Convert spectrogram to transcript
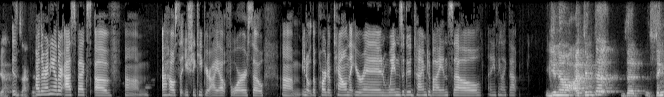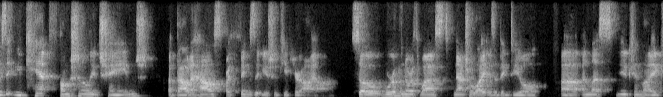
yeah, Is, exactly. Are there any other aspects of um, a house that you should keep your eye out for? So, um, you know, the part of town that you're in, when's a good time to buy and sell, anything like that? You know, I think that the things that you can't functionally change about a house are things that you should keep your eye on. So we're in the Northwest. Natural light is a big deal uh, unless you can like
